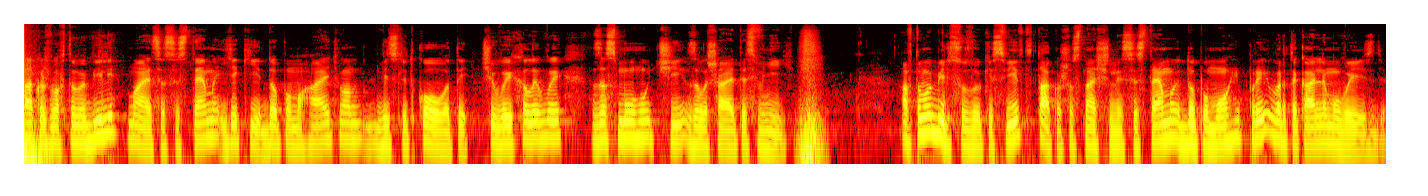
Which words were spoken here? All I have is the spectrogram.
Також в автомобілі маються системи, які допомагають вам відслідковувати, чи виїхали ви за смугу, чи залишаєтесь в ній. Автомобіль Suzuki Swift також оснащений системою допомоги при вертикальному виїзді.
